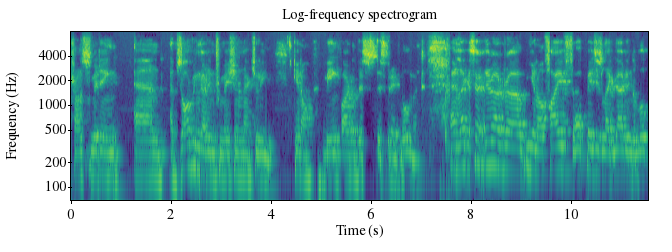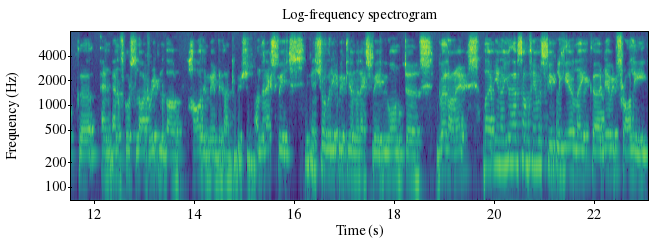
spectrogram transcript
transmitting and absorbing that information and actually, you know, being part of this this great movement. And like I said, there are uh, you know five uh, pages like that in the book, uh, and and of course a lot written about how they made the contribution. On the next page, you can show very quickly on the next page. We won't uh, dwell on it, but you know you have some famous people here like uh, David Frawley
